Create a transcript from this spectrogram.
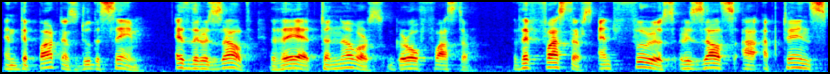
and the partners do the same. As the result, their turnovers grow faster. The fastest and furious results are obtained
